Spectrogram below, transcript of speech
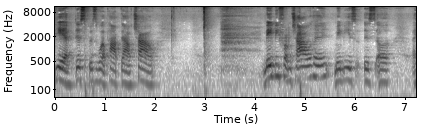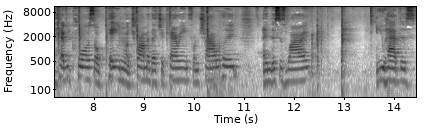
Yeah, this is what popped out. Child. maybe from childhood. Maybe it's, it's a, a heavy cross or pain or trauma that you're carrying from childhood. And this is why you have this,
